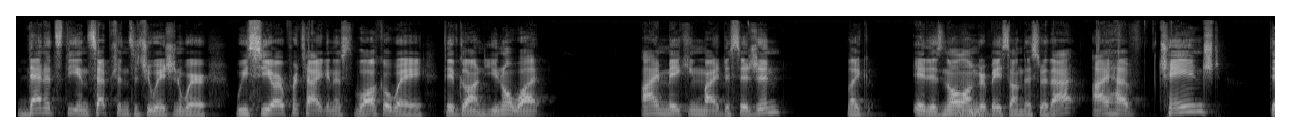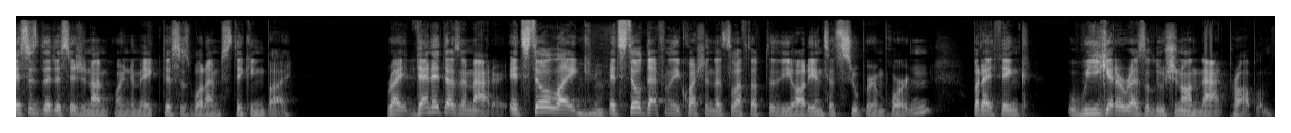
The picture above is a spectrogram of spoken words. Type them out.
Then it's the inception situation where we see our protagonist walk away. They've gone, you know what? I'm making my decision. Like it is no mm-hmm. longer based on this or that. I have changed. This is the decision I'm going to make. This is what I'm sticking by. Right? Then it doesn't matter. It's still like, mm-hmm. it's still definitely a question that's left up to the audience that's super important. But I think we get a resolution on that problem.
